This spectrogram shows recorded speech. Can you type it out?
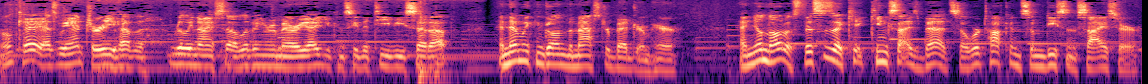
Okay, as we enter, you have a really nice uh, living room area. You can see the TV set up. And then we can go in the master bedroom here. And you'll notice this is a king size bed, so we're talking some decent size here.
